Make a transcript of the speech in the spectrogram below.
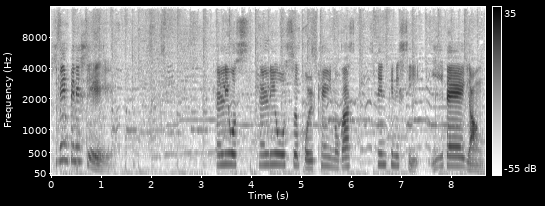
스페인 피니시 헬리오스 헬리오스 볼케이노가 스핀 피니시 2대 0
